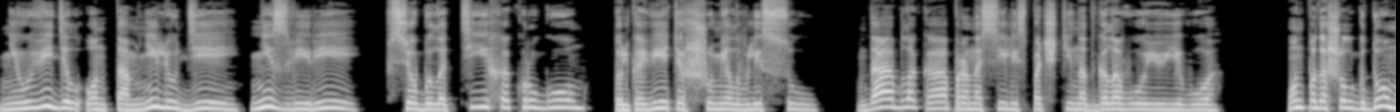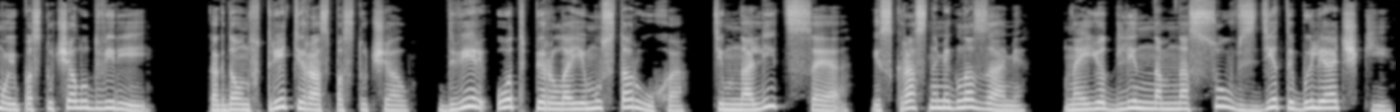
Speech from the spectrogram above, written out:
Не увидел он там ни людей, ни зверей, все было тихо кругом, только ветер шумел в лесу, да облака проносились почти над головою его. Он подошел к дому и постучал у дверей. Когда он в третий раз постучал, дверь отперла ему старуха, темнолицая и с красными глазами. На ее длинном носу вздеты были очки.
